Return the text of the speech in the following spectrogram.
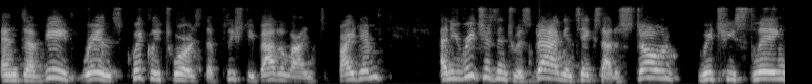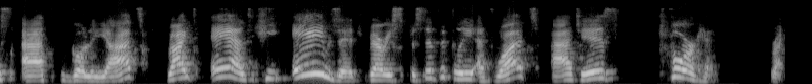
and David runs quickly towards the Plishti battle line to fight him. And he reaches into his bag and takes out a stone, which he slings at Goliath right? And he aims it very specifically at what? At his forehead, right?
